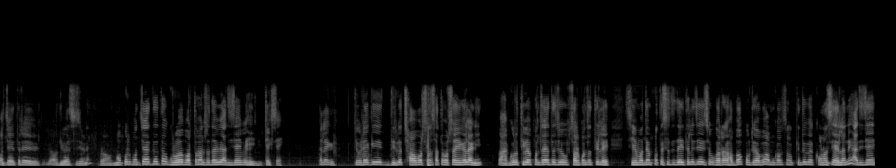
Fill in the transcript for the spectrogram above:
ପଞ୍ଚାୟତରେ ଅଧିବାସୀ ଜଣେ। ବ୍ରହ୍ମପୁର ପଞ୍ଚାୟତ ତ ଗୃହ ବର୍ତ୍ତମାନ ସୁଦ୍ଧା ବି ଆଜି ଯାଏଁ ବି ହେଇନି ଠିକ୍ସେ ହେଲା କି ଯେଉଁଟାକି ଦୀର୍ଘ ଛଅ ବର୍ଷ ସାତ ବର୍ଷ ହେଇଗଲାଣି ଆଗରୁ ଥିବା ପଞ୍ଚାୟତ ଯେଉଁ ସରପଞ୍ଚ ଥିଲେ ସିଏ ମଧ୍ୟ ପ୍ରତିଶ୍ରୁତି ଦେଇଥିଲେ ଯେ ଏସବୁ ଘର ହେବ କେଉଁଠି ହେବ ଆମକୁ କିନ୍ତୁ କୌଣସି ହେଲାନି ଆଜି ଯାଏଁ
